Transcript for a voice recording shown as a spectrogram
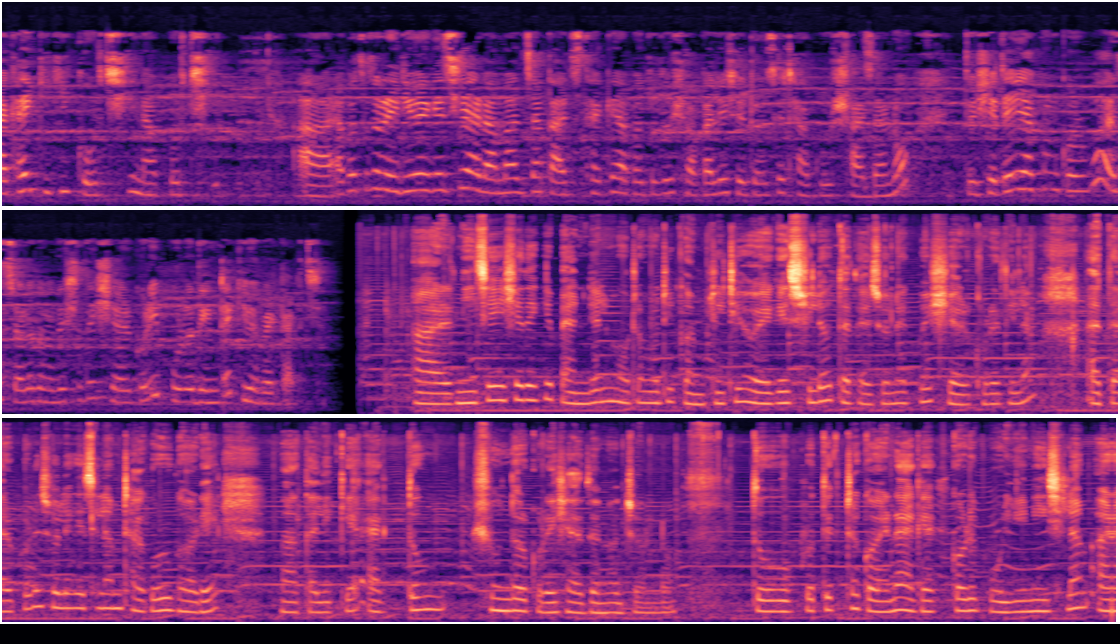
দেখাই কি কি করছি, না করছি। আর আপাতত রেডি হয়ে গেছি, আর আমার যা কাজ থাকে আপাতত সকালে সেটা হচ্ছে ঠাকুর সাজানো। তো সেটাই এখন করব, আর চলো তোমাদের সাথে শেয়ার করি পুরো দিনটা কীভাবে কাটছে। আর নিচে এসে দেখি প্যান্ডেল মোটামুটি কমপ্লিটই হয়ে গেছিল, তা তাই জন্য একবার শেয়ার করে দিলাম। আর তারপরে চলে গেছিলাম ঠাকুর ঘরে, মা কালীকে একদম সুন্দর করে সাজানোর জন্য। তো প্রত্যেকটা গয়না এক এক করে পরিয়ে নিয়েছিলাম। আর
